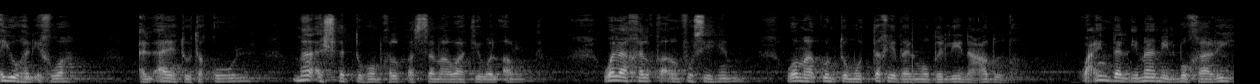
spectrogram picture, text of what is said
أيها الإخوة الآية تقول ما أشهدتهم خلق السماوات والأرض ولا خلق أنفسهم وما كنت متخذ المضلين عضدا. وعند الإمام البخاري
